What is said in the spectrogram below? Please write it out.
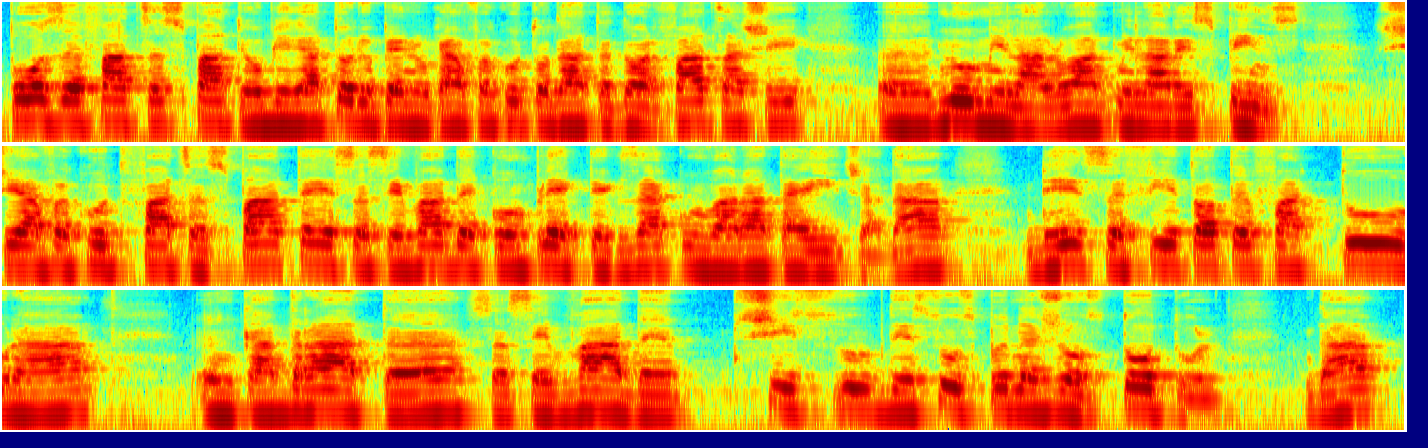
poză față-spate, obligatoriu pentru că am făcut odată doar fața și uh, nu mi l-a luat, mi l-a respins și a făcut față-spate să se vadă complet, exact cum vă arată aici, da? Deci să fie toată factura încadrată, să se vadă și sub, de sus până jos, totul, da?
